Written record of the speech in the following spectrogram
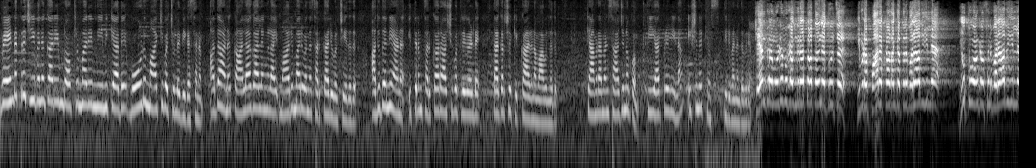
വേണ്ടത്ര ജീവനക്കാരെയും ഡോക്ടർമാരെയും നിയമിക്കാതെ ബോർഡ് മാറ്റിവച്ചുള്ള വികസനം. അതാണ് കാലാകാലങ്ങളായി മാറി മാറി വന്ന സർക്കാരുകൾ ചെയ്തത്. അതുതന്നെയാണ് ഇത്തരം സർക്കാർ ആശുപത്രികളുടെ തകർച്ചയ്ക്ക് കാരണമാകുന്നത്. ക്യാമറാമാൻ സാജനൊപ്പം P R Praveena Asianet News Thiruvananthapuram. കേന്ദ്രം ഒഴിവുകൾ നിരത്താത്തതിനെ കുറിച്ച് ഇവിടെ പാലക്കാട് അംഗത്തിന് പരാതിയില്ല. യൂത്ത് കോൺഗ്രസിന് പരാതിയില്ല.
